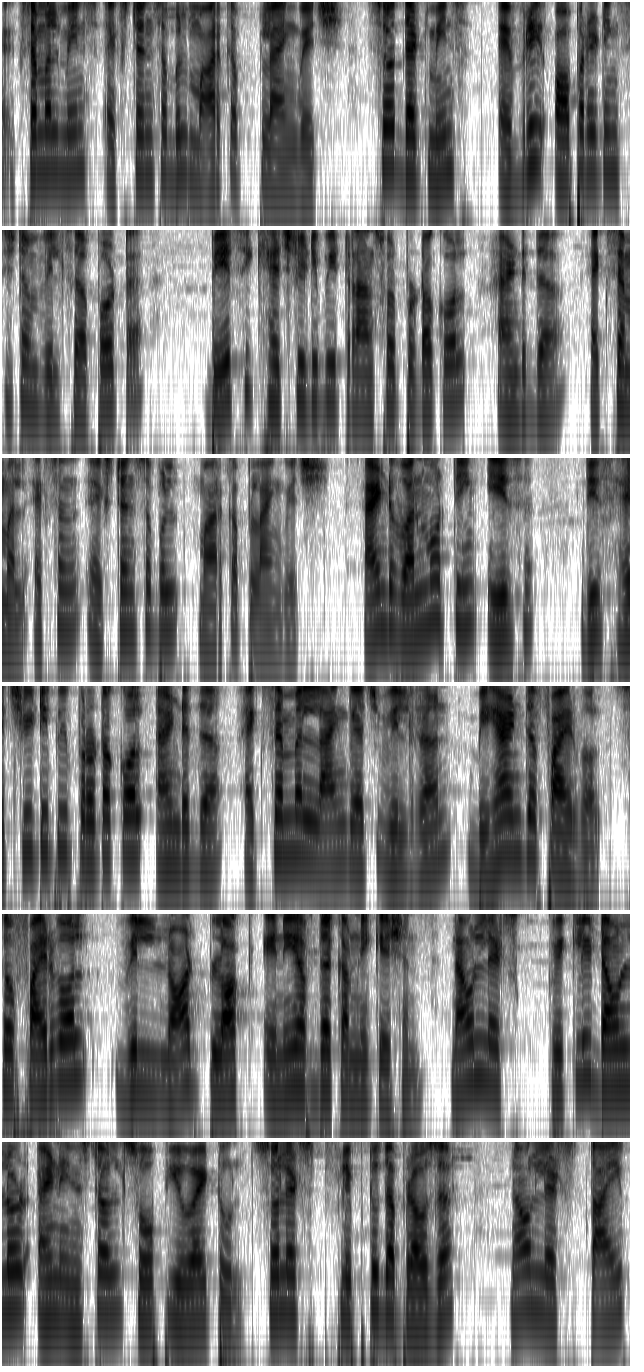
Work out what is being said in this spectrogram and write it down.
XML means extensible markup language. So that means every operating system will support a basic HTTP transfer protocol and the XML extensible markup language. And one more thing is this HTTP protocol and the XML language will run behind the firewall. So firewall will not block any of the communication. Now let's quickly download and install SOAP UI tool. So let's flip to the browser. Now let's type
